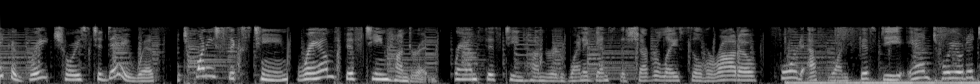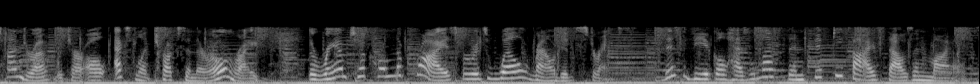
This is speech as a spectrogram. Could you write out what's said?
Make a great choice today with the 2016 Ram 1500. Ram 1500 went against the Chevrolet Silverado, Ford F-150, and Toyota Tundra, which are all excellent trucks in their own right. The Ram took home the prize for its well-rounded strengths. This vehicle has less than 55,000 miles.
